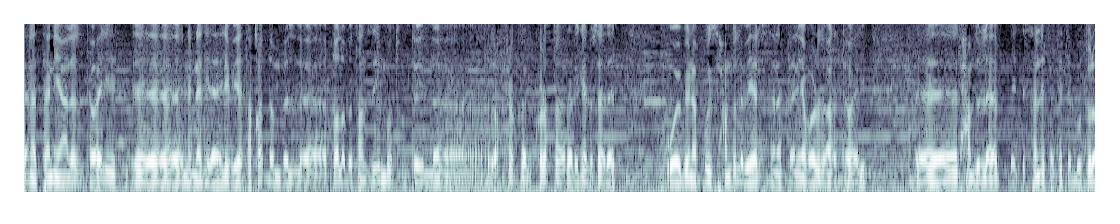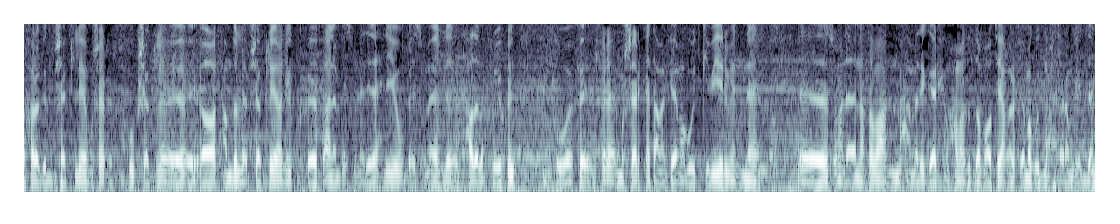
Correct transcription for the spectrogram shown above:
السنة الثانية على التوالي آه، إن النادي الأهلي بيتقدم بالطلب تنظيم بطولتين آه، افريقيا لكره الطائره رجال وسادات وبنفوز الحمد لله بيها للسنة الثانية برضو على التوالي. آه، الحمد لله السنة اللي فاتت البطولة خرجت بشكل مشرف وبشكل آه الحمد لله بشكل يليق فعلا باسم النادي الأهلي وباسم الاتحاد الأفريقي والفرق المشاركة اتعمل فيها مجهود كبير من آه، زملائنا طبعا محمد الجرحي ومحمد الضماطي عملوا فيها مجهود محترم جدا.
